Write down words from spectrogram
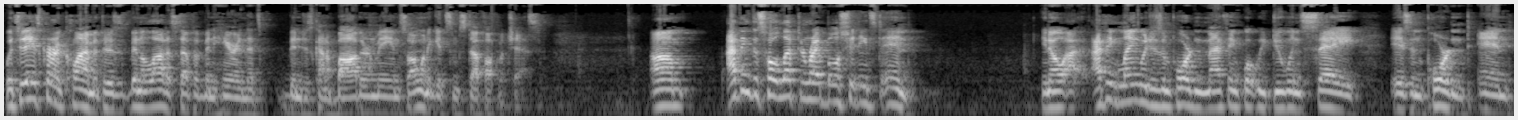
with today's current climate, there's been a lot of stuff I've been hearing that's been just kind of bothering me, and so I want to get some stuff off my chest. Um, I think this whole left and right bullshit needs to end. You know, I, I think language is important, and I think what we do and say is important. And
